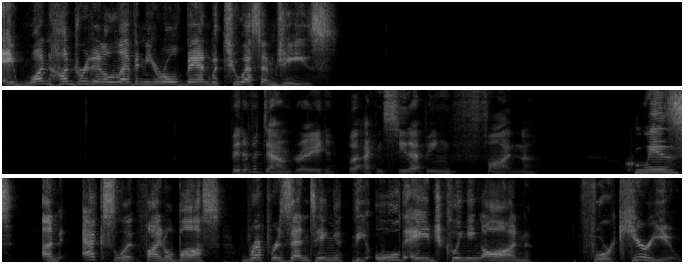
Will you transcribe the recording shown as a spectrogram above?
A 111 year old man with two SMGs. Bit of a downgrade, but I can see that being fun. who is an excellent final boss representing the old age clinging on for Kiryu.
